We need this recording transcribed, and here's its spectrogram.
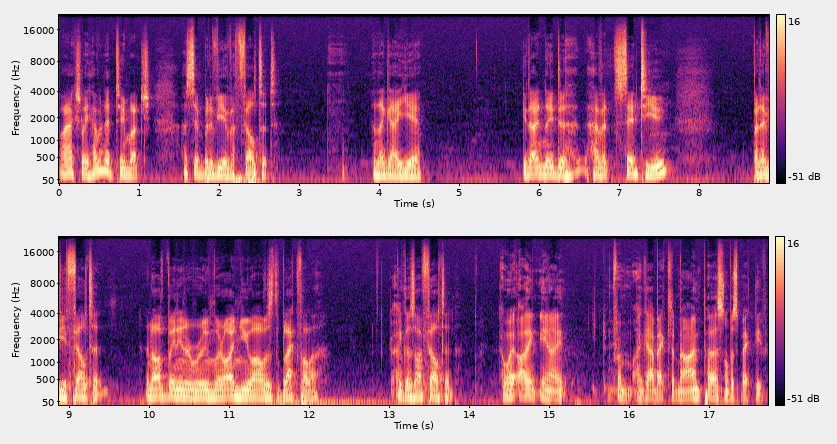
I actually haven't had too much." I said, "But have you ever felt it?" And they go, "Yeah." You don't need to have it said to you, but have you felt it? And I've been in a room where I knew I was the black fella because I felt it. Well, I think you know, from I go back to my own personal perspective.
